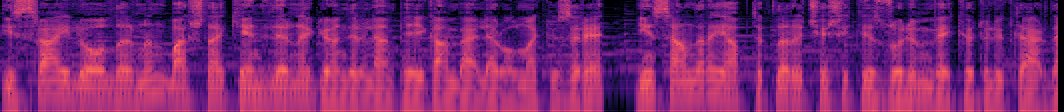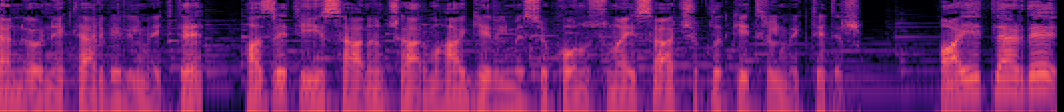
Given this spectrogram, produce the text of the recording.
İsrailoğullarının başta kendilerine gönderilen peygamberler olmak üzere insanlara yaptıkları çeşitli zulüm ve kötülüklerden örnekler verilmekte, Hz. İsa'nın çarmıha gerilmesi konusuna ise açıklık getirilmektedir. Ayetlerde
